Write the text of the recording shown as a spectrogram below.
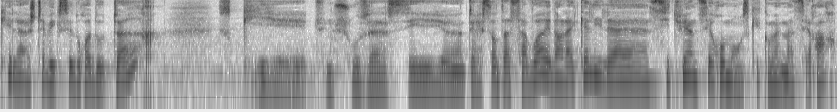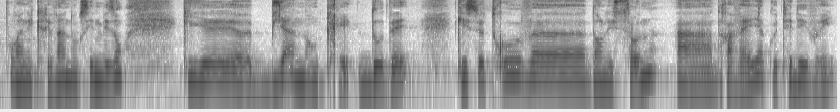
qu'il a achetée avec ses droits d'auteur ce qui est une chose assez euh, intéressante à savoir, et dans laquelle il a situé un de ses romans, ce qui est quand même assez rare pour un écrivain. Donc c'est une maison qui est euh, bien ancrée d'Audet, qui se trouve euh, dans l'Essonne, à Draveil, à côté d'Evry,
